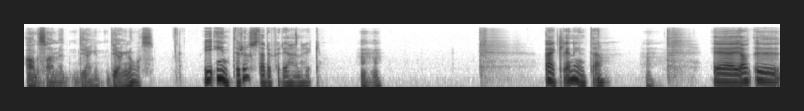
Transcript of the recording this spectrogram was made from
Alzheimer-diagnos. Vi är inte rustade för det, Henrik. Mm. Verkligen inte. Mm. Eh, jag, eh,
